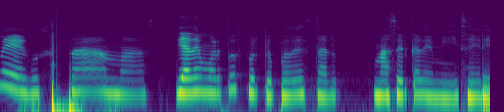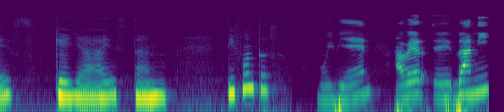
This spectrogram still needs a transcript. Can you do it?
me gusta más Día de Muertos porque puedo estar más cerca de mis seres que ya están difuntos. Muy bien. A ver, eh, Dani.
